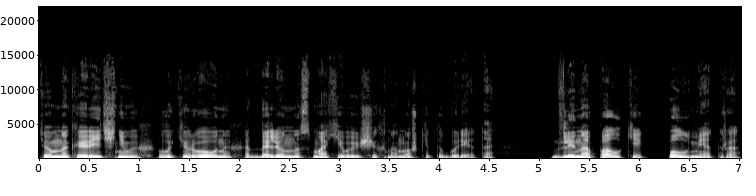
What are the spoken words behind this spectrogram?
темно-коричневых, лакированных, отдаленно смахивающих на ножки табурета. Длина палки — полметра.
